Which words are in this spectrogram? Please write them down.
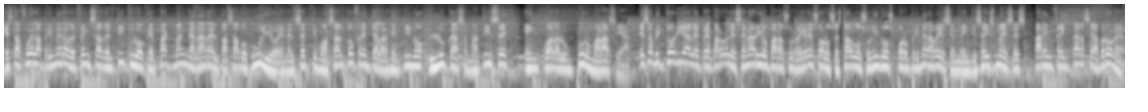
Esta fue la primera defensa del título que Pac-Man ganara el pasado julio en el séptimo asalto frente al argentino Lucas Matisse en Kuala Lumpur, Malasia. Esa victoria le preparó el escenario para su regreso a los Estados Unidos por primera vez en 26 meses para enfrentarse a Bronner,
